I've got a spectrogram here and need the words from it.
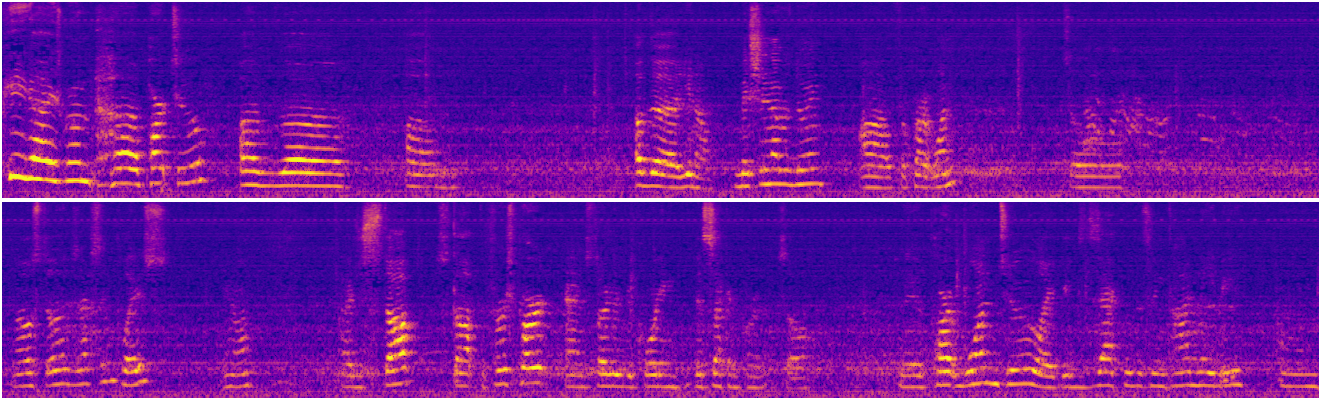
Okay, guys, we're on uh, part two of the um, of the you know mission I was doing uh, for part one. So now still the exact same place. You know, I just stopped, stopped the first part, and started recording the second part. So part one, two, like exactly the same time, maybe. Um,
